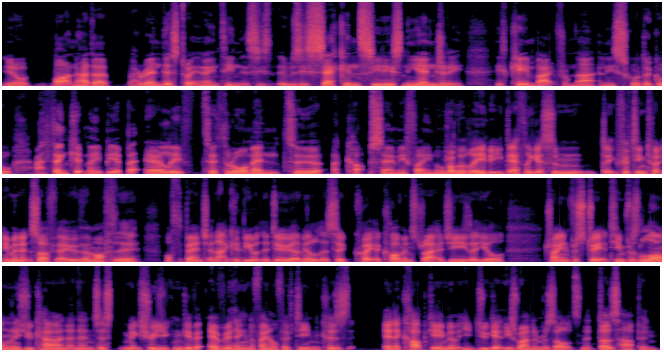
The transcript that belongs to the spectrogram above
You know, Martin had a horrendous 2019. It's his, it was his second serious knee injury. He came back from that and he scored a goal. I think it might be a bit early to throw him into a cup semi-final. though. Probably, but you definitely get some like 15, 20 minutes off out of him off the off the bench, and that could be what they do. I mean, it's a quite a common strategy that you'll try and frustrate a team for as long as you can, and then just make sure you can give it everything in the final fifteen. Because in a cup game, you do get these random results, and it does happen.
